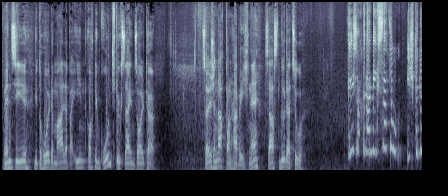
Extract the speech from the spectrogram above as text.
wenn sie wiederholte Male bei ihnen auf dem Grundstück sein sollte. Solche Nachbarn habe ich, ne? Sagst du dazu? Ich sage da nichts dazu. Ich finde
